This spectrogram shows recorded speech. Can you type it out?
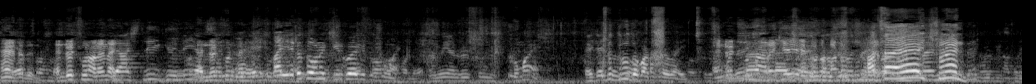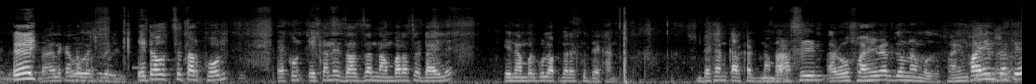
হ্যাঁ অ্যান্ড্রয়েড ফোন আনে ভাই এটা তো অনেক দীর্ঘ হয়ে গেছে সময় সময়? এটা একটু দ্রুত পাঠাতে ভাই। অ্যান্ড্রয়েড ফোন আর রেখে এখন মানুষ আচ্ছা এই শুনেন এই এটা হচ্ছে তার ফোন এখন এখানে যার যার নাম্বার আছে ডাইলে এই নাম্বারগুলো আপনারা একটু দেখান। দেখান কার কার নাম্বার আসিন আর ও ফাহিমের জন্য বলছে। ফাহিম ফাহিমটাকে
